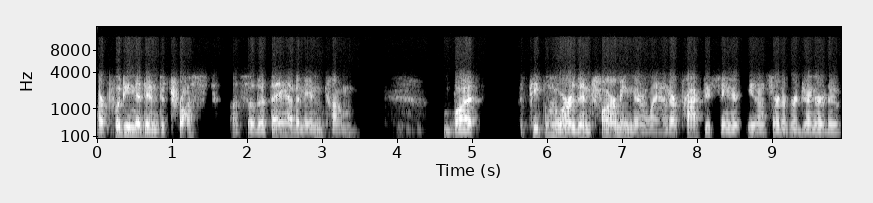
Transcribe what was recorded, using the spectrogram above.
are putting it into trust uh, so that they have an income. But the people who are then farming their land are practicing, you know, sort of regenerative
